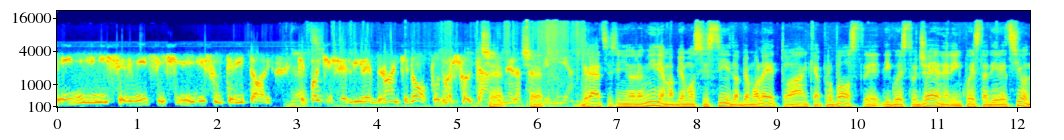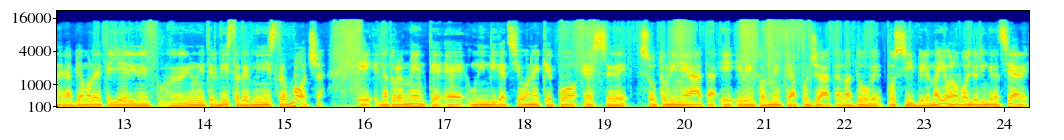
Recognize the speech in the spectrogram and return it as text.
dei mini servizi civili sul territorio, Grazie. che poi ci servirebbero anche dopo, non soltanto certo, nella certo. pandemia. Grazie signora Miriam, abbiamo assistito, abbiamo letto anche a proposte di questo genere, in questa direzione, le abbiamo lette ieri nel, eh, in un'intervista del ministro Boccia e naturalmente è un'indicazione che può essere sottolineata e eventualmente appoggiata laddove possibile, ma io la voglio ringraziare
